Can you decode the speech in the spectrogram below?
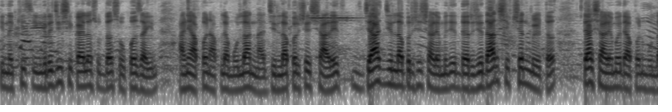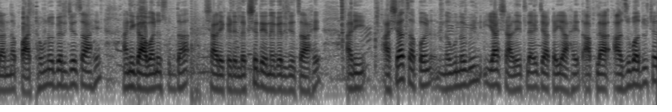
की नक्कीच इंग्रजी शिकायलासुद्धा सोपं जाईल. आणि आपण आपल्या मुलांना जिल्हा परिषद शाळेत ज्या जिल्हा परिषद शाळेमध्ये दर्जेदार शिक्षण मिळतं त्या शाळेमध्ये आपण मुलांना पाठवणं गरजेचं आहे आणि गावानंसुद्धा शाळेकडे लक्ष देणं गरजेचं आहे. आणि अशाच आपण नवनवीन या शाळेतल्या ज्या काही आहेत आपल्या आजूबाजूच्या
